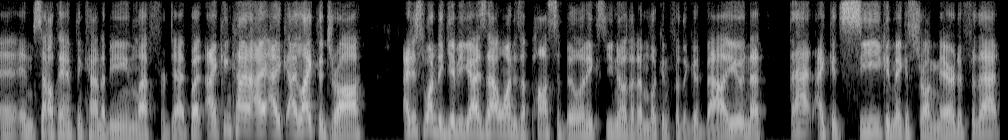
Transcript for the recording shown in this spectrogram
and Southampton kind of being left for dead. But I can kind of I, I, I like the draw. I just wanted to give you guys that one as a possibility because you know that I'm looking for the good value, and that that I could see you could make a strong narrative for that.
